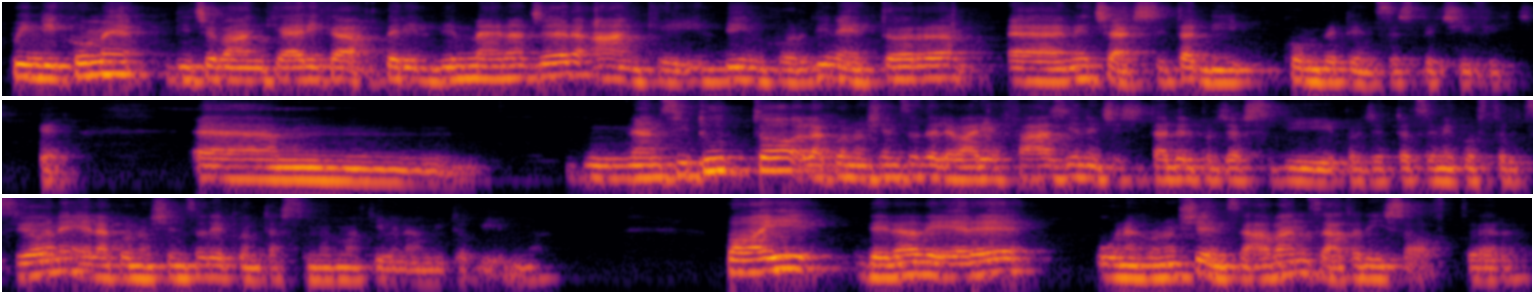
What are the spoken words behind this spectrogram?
Quindi come diceva anche Erika per il BIM Manager, anche il BIM Coordinator eh, necessita di competenze specifiche. Um, innanzitutto la conoscenza delle varie fasi e necessità del processo di progettazione e costruzione e la conoscenza del contesto normativo in ambito BIM. Poi deve avere una conoscenza avanzata dei software,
